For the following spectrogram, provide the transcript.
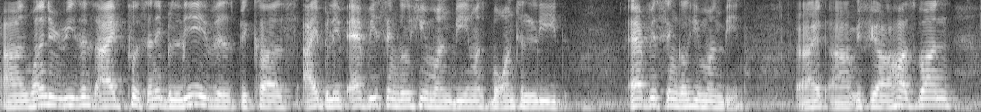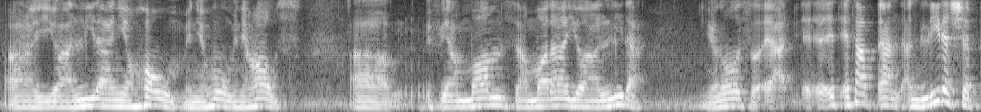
And one of the reasons I personally believe is because I believe every single human being was born to lead. Every single human being, right? Um, if you're a husband, uh, you're a leader in your home, in your home, in your house. Um, if you're mom's, a mother, you're a leader. You know, so uh, it, it, it have and, and leadership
